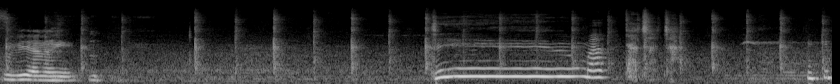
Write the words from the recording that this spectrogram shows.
Subindo aí. Dilma. Tchau, tchau, tchau.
